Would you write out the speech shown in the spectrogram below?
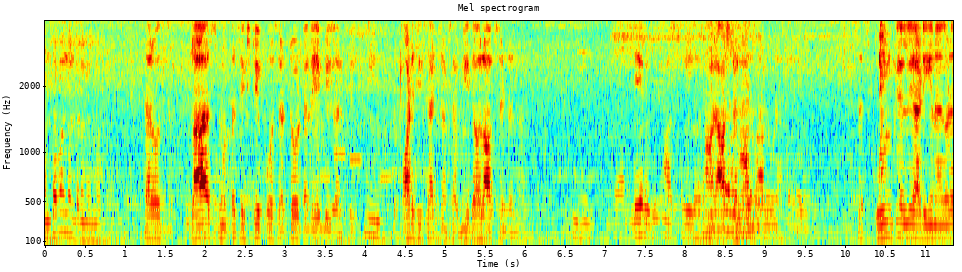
ఎంతమంది ఉంటారు మీరు మొత్తం? సార్ వద్దు. క్లాస్ మొత్తం sixty four sir total A B కలిపి. ఫార్టీ సిక్స్ వచ్చినాం సార్. మిగతా వాళ్ళు ఆబ్సెంట్ ఉన్నారు. లేరు. హాస్టల్ సార్ స్కూల్కి వెళ్ళి అడిగినా కూడా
